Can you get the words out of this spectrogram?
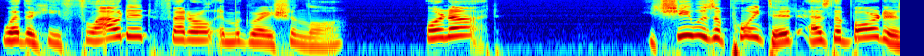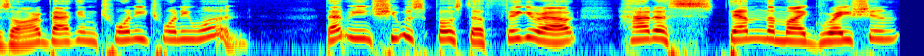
whether he flouted federal immigration law or not. She was appointed as the border czar back in 2021. That means she was supposed to figure out how to stem the migration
